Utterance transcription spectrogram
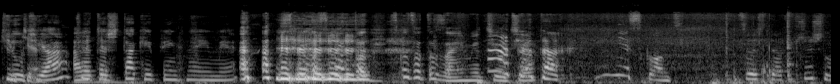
Ciucia. Ciucia, ale Ciucia. też takie piękne imię. skąd, to, skąd to, to zajmie Це Ciucia? так, nie skąd. coś tak przyszło,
